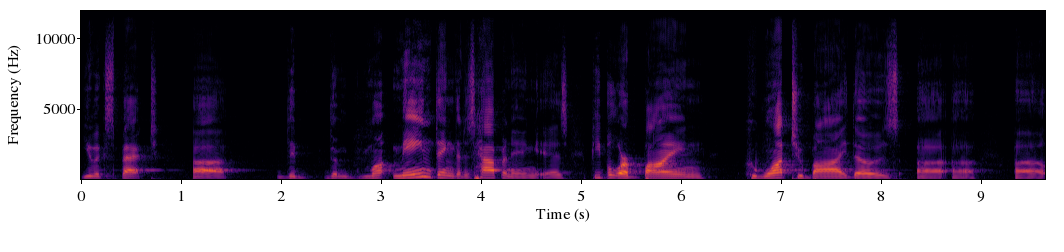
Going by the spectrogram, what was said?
you expect uh, the, the main thing that is happening is people are buying, who want to buy those, uh, uh, uh,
